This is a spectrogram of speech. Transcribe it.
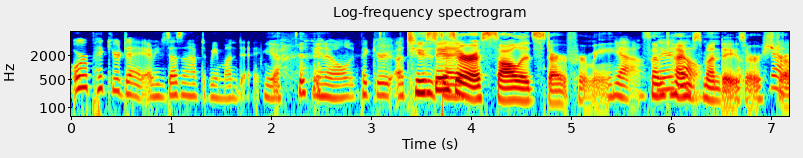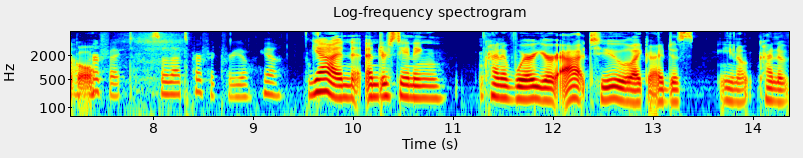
or pick your day. I mean, it doesn't have to be Monday. Yeah. You know, pick your a Tuesdays Tuesday. are a solid start for me. Yeah, Sometimes. Mondays are a struggle. Yeah, perfect. So that's perfect for you. Yeah. yeah and understanding kind of where you're at too like i just you know kind of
